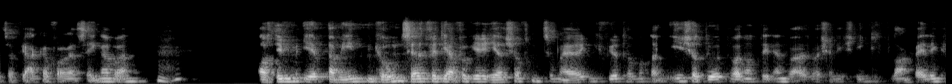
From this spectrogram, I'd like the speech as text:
also Fiakerfahrer Sänger waren. Mhm. Aus dem erwähnten Grund, zuerst, weil die einfach ihre Herrschaften zum Heirigen geführt haben und dann eh schon dort waren und denen war es wahrscheinlich stinkend langweilig.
